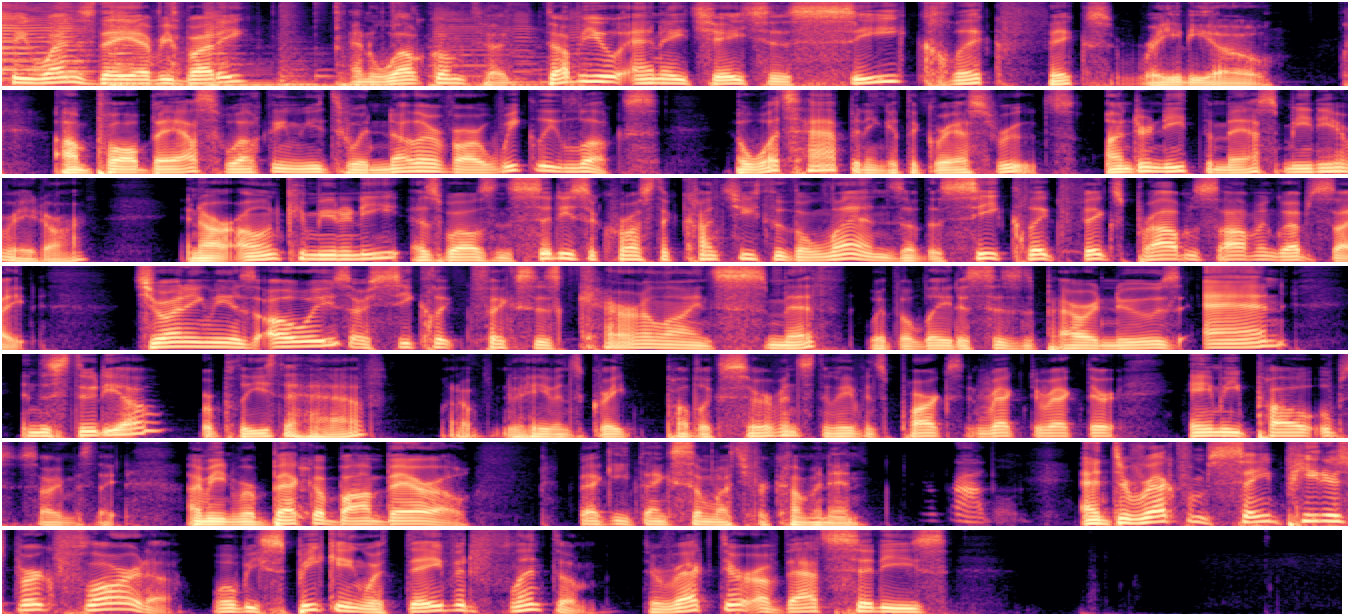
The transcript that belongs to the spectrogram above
Happy Wednesday, everybody, and welcome to WNHH's SeeClickFix Radio. I'm Paul Bass, welcoming you to another of our weekly looks at what's happening at the grassroots, underneath the mass media radar, in our own community, as well as in cities across the country through the lens of the SeeClickFix problem solving website. Joining me, as always, are SeeClickFix's Caroline Smith with the latest Citizens Power news. And in the studio, we're pleased to have one of New Haven's great public servants, New Haven's Parks and Rec Director, Amy Poe. Oops, sorry, mistake. I mean, Rebecca Bombero. Becky, thanks so much for coming in. No problem. And direct from St. Petersburg, Florida, we'll be speaking with David Flintham, director of that city's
